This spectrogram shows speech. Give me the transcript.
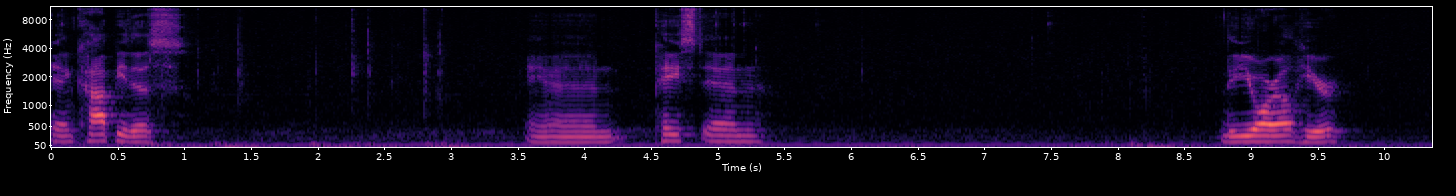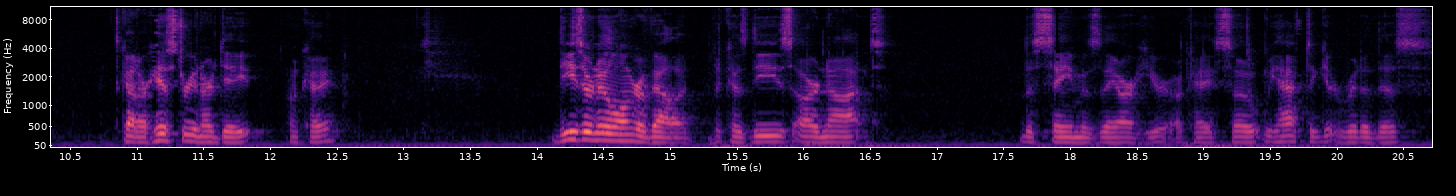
and copy this and paste in the URL here, it's got our history and our date, okay? These are no longer valid because these are not the same as they are here, okay? So we have to get rid of this.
